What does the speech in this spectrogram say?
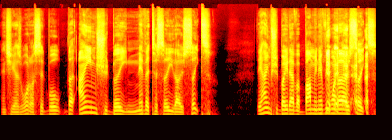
And she goes, what? I said, well, the aim should be never to see those seats. The aim should be to have a bum in every one of those seats.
